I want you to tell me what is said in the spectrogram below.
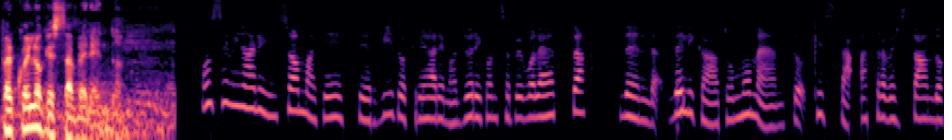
per quello che sta avvenendo seminario insomma che è servito a creare maggiore consapevolezza del delicato momento che sta attraversando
